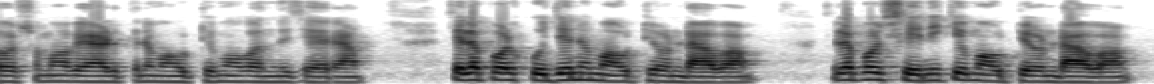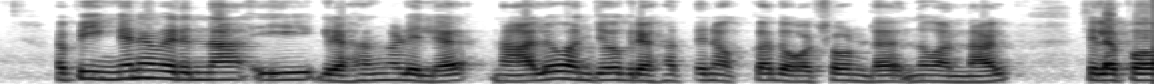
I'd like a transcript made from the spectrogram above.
ദോഷമോ വ്യാഴത്തിന് മൗഢ്യമോ വന്നു ചേരാം. ചിലപ്പോൾ കുജന് മൗഢ്യം ഉണ്ടാവാം ചിലപ്പോൾ ശനിക്ക് മൗഢ്യം ഉണ്ടാവാം. അപ്പോൾ ഇങ്ങനെ വരുന്ന ഈ ഗ്രഹങ്ങളിൽ നാലോ അഞ്ചോ ഗ്രഹത്തിനൊക്കെ ദോഷമുണ്ട് എന്ന് വന്നാൽ ചിലപ്പോൾ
